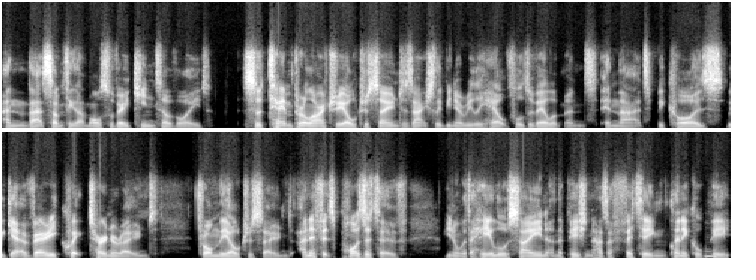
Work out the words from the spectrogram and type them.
And that's something that I'm also very keen to avoid so temporal artery ultrasound has actually been a really helpful development in that because we get a very quick turnaround from the ultrasound and if it's positive you know with a halo sign and the patient has a fitting clinical mm.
